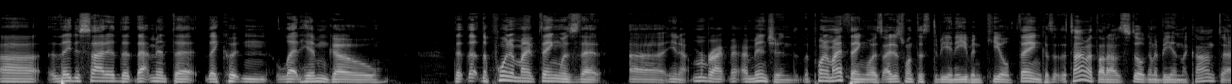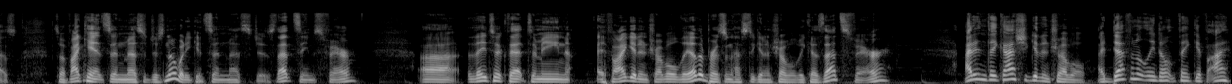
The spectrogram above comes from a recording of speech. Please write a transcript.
uh, they decided that that meant that they couldn't let him go. That, that the point of my thing was that uh, you know, remember I, I, mentioned the point of my thing was I just want this to be an even keeled thing because at the time I thought I was still going to be in the contest. So if I can't send messages, nobody can send messages. That seems fair. Uh, they took that to mean if I get in trouble, the other person has to get in trouble because that's fair. I didn't think I should get in trouble. I definitely don't think if I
